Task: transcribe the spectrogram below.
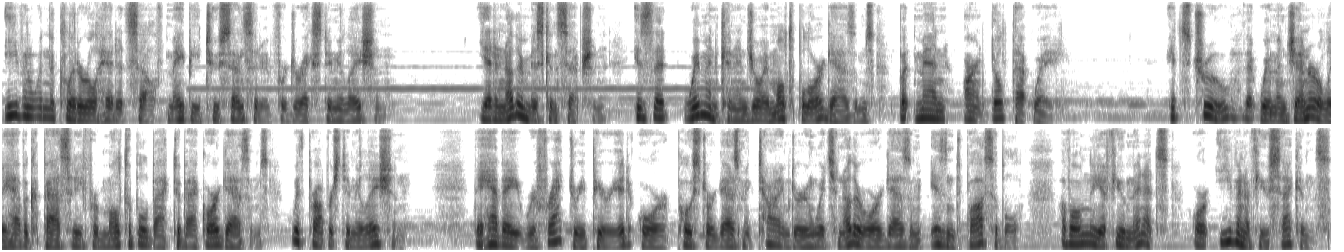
even when the clitoral head itself may be too sensitive for direct stimulation. Yet another misconception is that women can enjoy multiple orgasms, but men aren't built that way. It's true that women generally have a capacity for multiple back to back orgasms with proper stimulation. They have a refractory period, or post orgasmic time, during which another orgasm isn't possible, of only a few minutes or even a few seconds.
